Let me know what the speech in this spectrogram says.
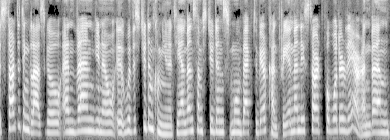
started in Glasgow and then, you know, with the student community. And then some students move back to their country and then they start for water there. And then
